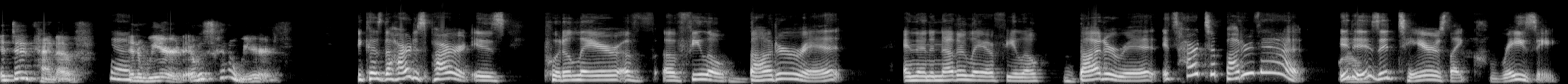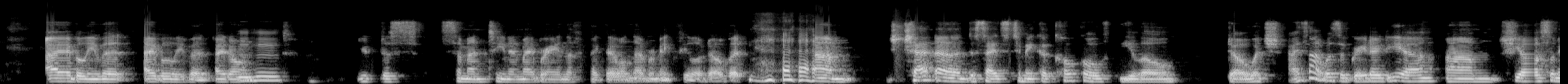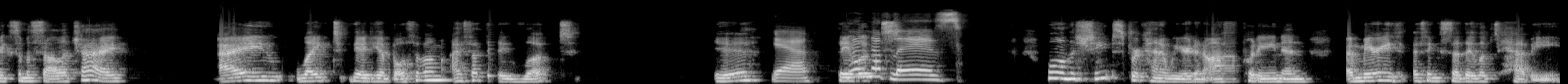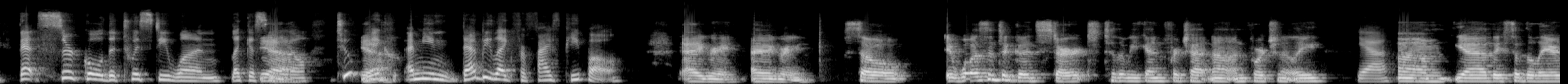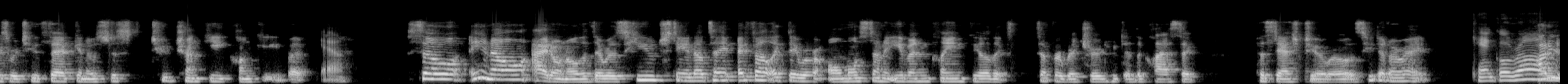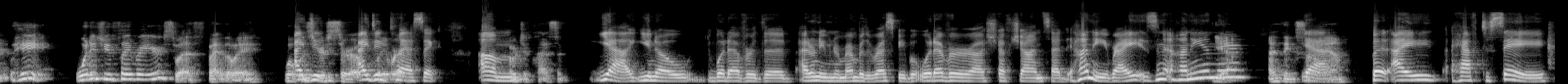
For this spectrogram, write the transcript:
it did kind of Yeah. and weird. It was kind of weird. because the hardest part is put a layer of of phyllo, butter it, and then another layer of phyllo, butter it. It's hard to butter that. It Wow. is. It tears like crazy. I believe it. I believe it. I don't. Mhm. You're just cementing in my brain the fact that I will never make phyllo dough. But um, Chetna decides to make a cocoa phyllo dough, which I thought was a great idea. Um, she also makes a masala chai. I liked the idea of both of them. I thought they looked, yeah, yeah. they looked enough Liz. well. The shapes were kind of weird and off-putting, and Mary, I think, said they looked heavy. That circle, the twisty one, like a Yeah. snail. Too Yeah. big. I mean, that'd be like for five people. I agree. I agree. So it wasn't a good start to the weekend for Chetna, unfortunately. Yeah. Um, yeah, they said the layers were too thick and it was just too chunky, clunky. But Yeah. so, you know, I don't know that there was huge standouts. I, I felt like they were almost on an even playing field, except for Richard, who did the classic pistachio rose. He did all right. Can't go wrong. How did hey, what did you flavor yours with, by the way? What was your syrup? I did flavor? classic. Um, Or did classic? yeah, you know, whatever the, I don't even remember the recipe, but whatever uh, Chef John said, honey, right? Isn't it honey in there? Yeah. there? I think so, Yeah. yeah. But I have to say,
